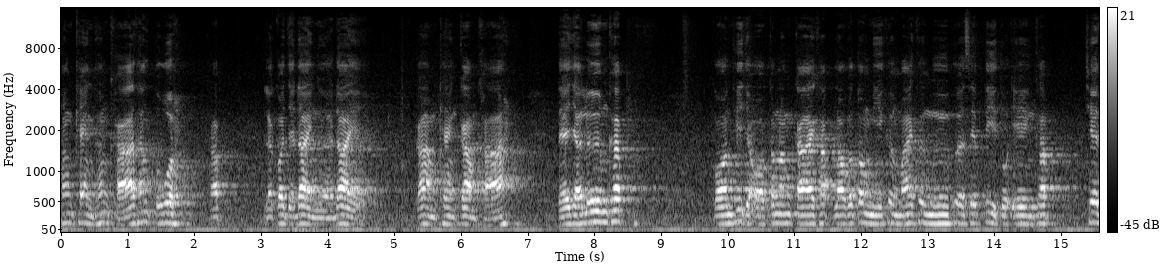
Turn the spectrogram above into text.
ทั้งแข้งทั้งขาทั้งตัวครับ แล้วก็จะได้เหงื่อได้กล้ามแข้งกล้ามขา แต่อย่าลืมครับ ก่อนที่จะออกกำลังกายครับ เราก็ต้องมีเครื่องไม้เครื่องมือเพื่อเซฟตี้ตัวเองครับ เช่น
